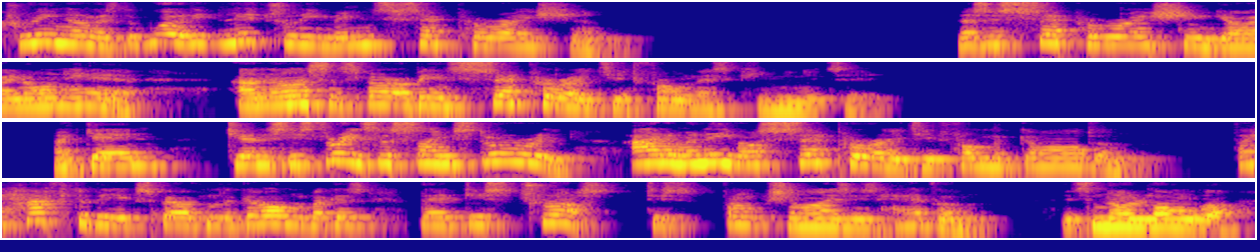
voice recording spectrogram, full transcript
Krino is the word, it literally means separation. There's a separation going on here. Ananias and Sapphira are being separated from this community. Again, Genesis 3 is the same story. Adam and Eve are separated from the garden. They have to be expelled from the garden because their distrust dysfunctionalizes heaven. It's no longer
